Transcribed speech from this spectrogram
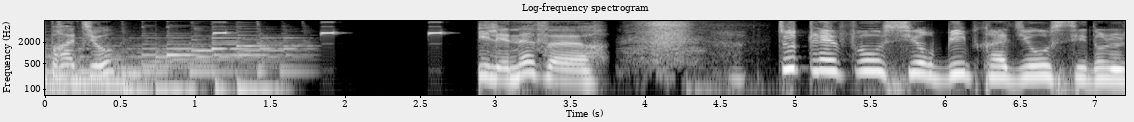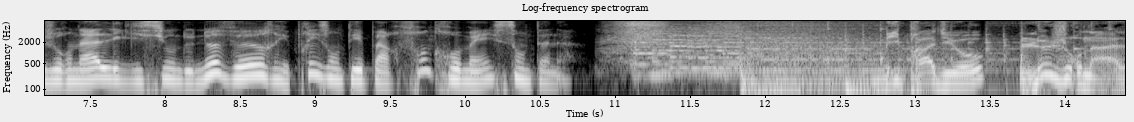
Bib Radio. Il est 9h. Toute l'info sur Bip Radio, c'est dans le journal. L'édition de 9h est présentée par Franck Romain Santana. Bip Radio, le journal.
